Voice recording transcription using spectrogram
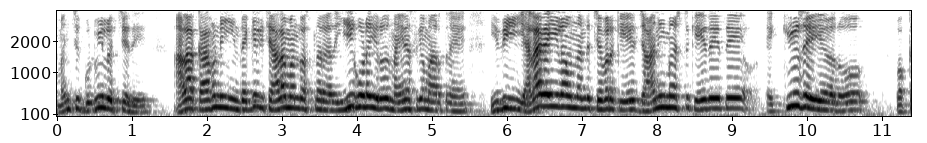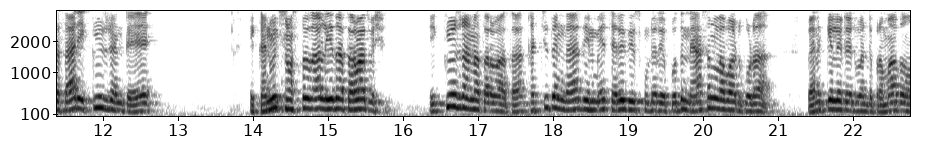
మంచి గుడ్ విల్ వచ్చేది. అలా కాకుండా ఈయన దగ్గరికి చాలామంది వస్తున్నారు కదా ఈ కూడా ఈరోజు మైనస్గా మారుతున్నాయి. ఇది ఎలాగ ఇలా ఉందంటే చివరికి జానీ మాస్టర్కి ఏదైతే ఎక్యూజ్ అయ్యారో ఒక్కసారి ఎక్యూజ్డ్ అంటే నీకు కన్విక్షన్ వస్తుందా లేదా తర్వాత విషయం. ఎక్యూజ్డ్ అన్న తర్వాత ఖచ్చితంగా దీని మీద చర్య తీసుకుంటే రేపు పొద్దున్న నేషనల్ అవార్డు కూడా వెనక్కి వెళ్ళేటటువంటి ప్రమాదం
